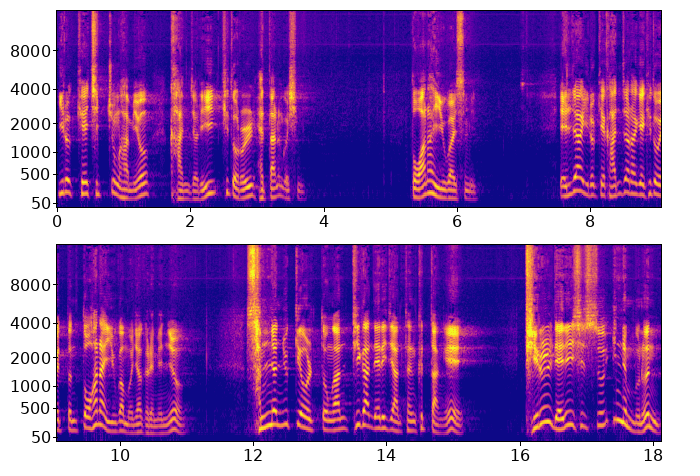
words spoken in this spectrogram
이렇게 집중하며 간절히 기도를 했다는 것입니다. 또 하나 이유가 있습니다. 엘리야 이렇게 간절하게 기도했던 또 하나 이유가 뭐냐 그러면요. 3년 6개월 동안 비가 내리지 않던 그 땅에 비를 내리실 수 있는 분은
